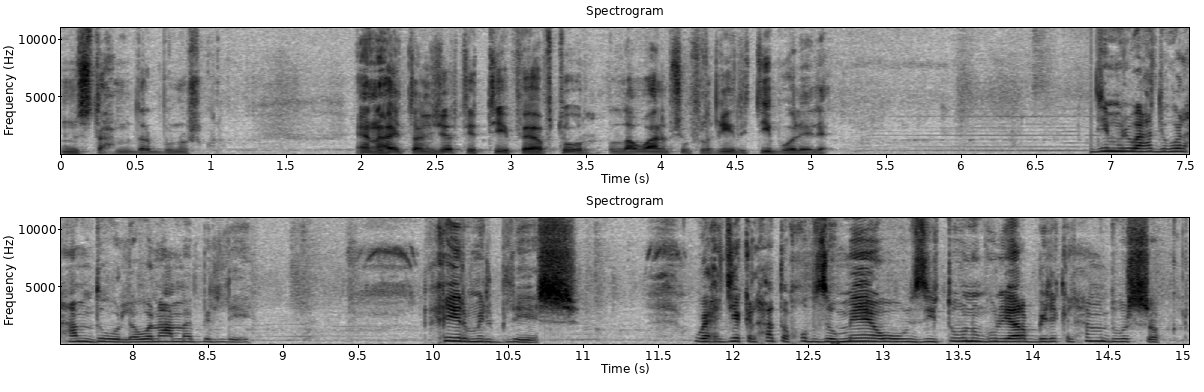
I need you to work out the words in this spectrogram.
نستحمد ربي ونشكر أنا هاي طنجرتي تطيب فيها فطور. الله أعلم شوف الغير يطيب ولا لا. ديما الواحد يقول الحمد لله ونعمة بالله. خير من البلاش. واحد ياكل حتى خبز وماء وزيتون ويقول يا ربي لك الحمد والشكر.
